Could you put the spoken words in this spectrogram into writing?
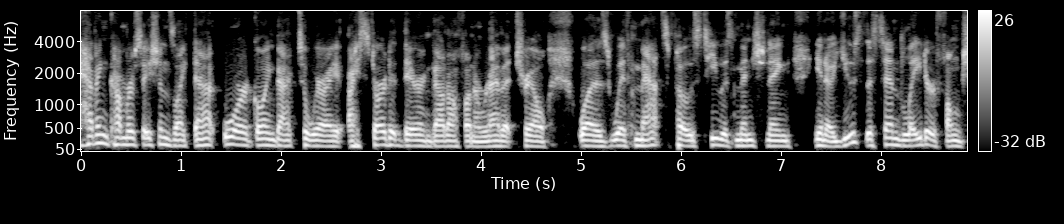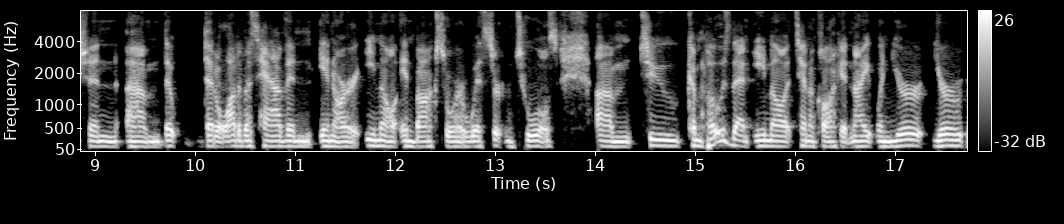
having conversations like that or going back to where I, I started there and got off on a rabbit trail was with Matt's post. He was mentioning, you know, use the send later function um, that that a lot of us have in in our email inbox or with certain tools um, to compose that email at 10 o'clock at night when you're you're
